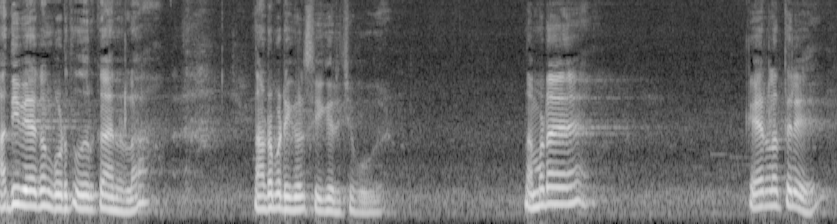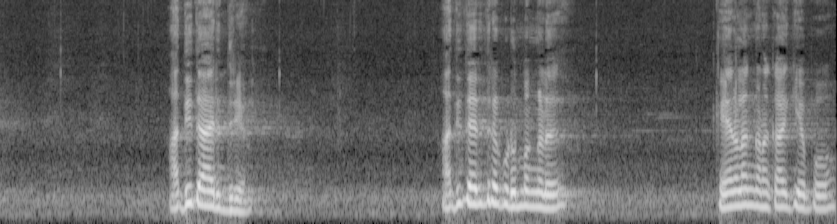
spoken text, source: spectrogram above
അതിവേഗം കൊടുത്തു തീർക്കാനുള്ള നടപടികൾ സ്വീകരിച്ചു പോവുകയാണ്. നമ്മുടെ കേരളത്തിൽ അതിദാരിദ്ര്യം. അതിദരിദ്ര കുടുംബങ്ങൾ കേരളം കണക്കാക്കിയപ്പോൾ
